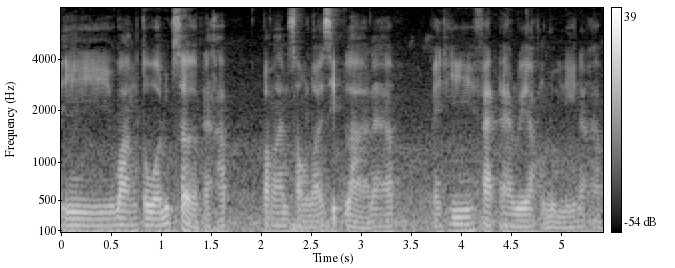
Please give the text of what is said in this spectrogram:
ตีวางตัวลูกเสิร์ฟนะครับ ประมาณ 210 ลานะครับ ไปที่แฟตแอเรียของหลุมนี้นะครับ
